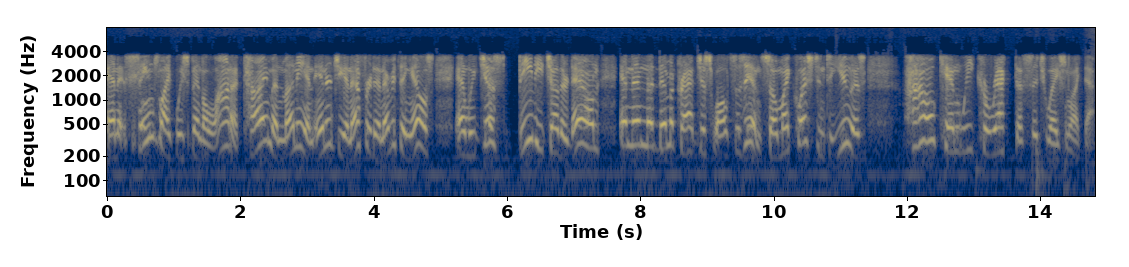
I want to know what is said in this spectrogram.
And it seems like we spend a lot of time and money and energy and effort and everything else, and we just beat each other down, and then the Democrat just waltzes in. So, my question to you is how can we correct a situation like that?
